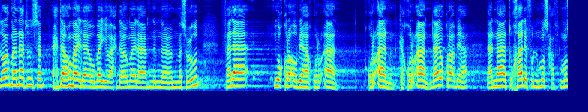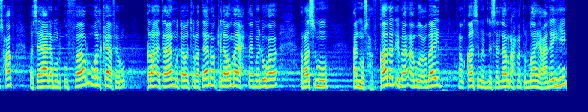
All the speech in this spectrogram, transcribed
رغم أنها تنسب إحداهما إلى أبي وإحداهما إلى ابن مسعود فلا يقرأ بها قرآن. قرآن كقرآن لا يقرأ بها لأنها تخالف المصحف. المصحف وسيعلم الكفار والكافر. قراءتان متواترتان وكلاهما يحتملها رسم المصحف. قال الإمام أبو عبيد القاسم بن سلام رحمة الله عليه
